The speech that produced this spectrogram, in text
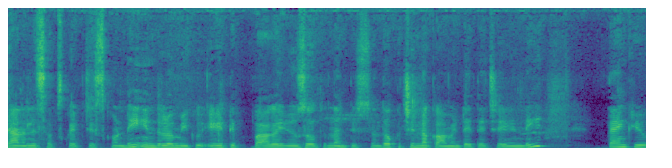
ఛానల్ని సబ్స్క్రైబ్ చేసుకోండి. ఇందులో మీకు ఏ టిప్ బాగా యూజ్ అవుతుంది అనిపిస్తుందో ఒక చిన్న కామెంట్ అయితే చేయండి. థ్యాంక్ యూ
